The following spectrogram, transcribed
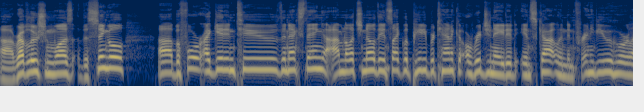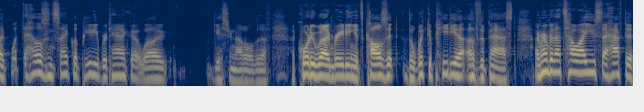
Uh, Revolution was the single. Uh, before I get into the next thing, I'm going to let you know the Encyclopedia Britannica originated in Scotland. And for any of you who are like, what the hell is Encyclopedia Britannica? Well, I guess you're not old enough. According to what I'm reading, it calls it the Wikipedia of the past. I remember that's how I used to have to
